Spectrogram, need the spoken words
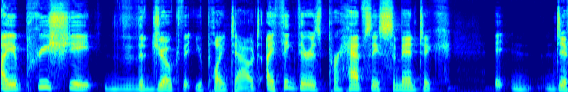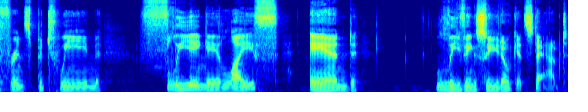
I appreciate the joke that you point out. I think there is perhaps a semantic eh, difference between fleeing a life and leaving so you don't get stabbed.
